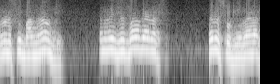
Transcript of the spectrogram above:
ਹੁਣ ਅਸੀਂ ਬੰਦ ਨਾ ਹੁੰਦੀ। ਉਹਨਾਂ ਨੇ ਸਸਵਾ ਬੈਣਾ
